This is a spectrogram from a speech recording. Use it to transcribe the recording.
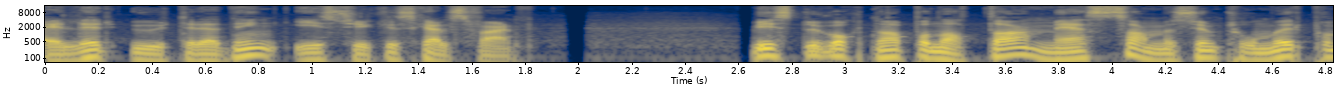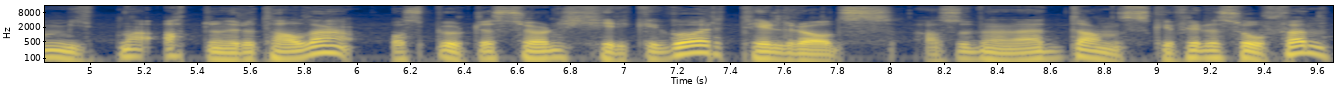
eller utredning i psykisk helsevern. Hvis du våkna på natta med samme symptomer på midten av 1800-tallet og spurte Søren Kierkegaard til råds, altså denne danske filosofen,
